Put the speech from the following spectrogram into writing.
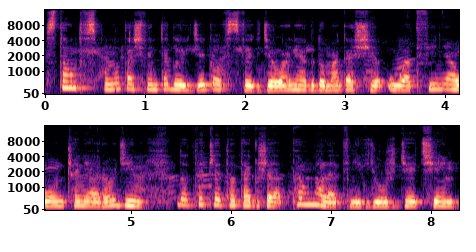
Stąd wspólnota świętego Idziego w swych działaniach domaga się ułatwienia łączenia rodzin. Dotyczy to także pełnoletnich już dzieci.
